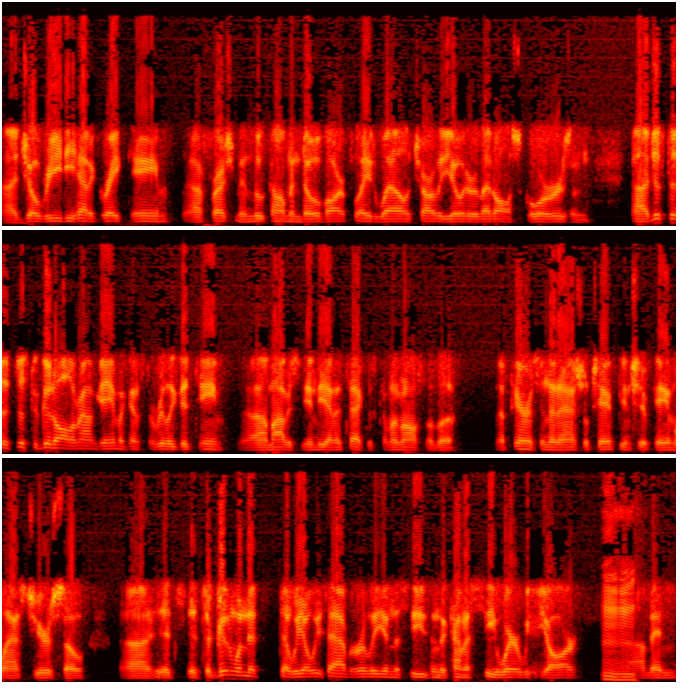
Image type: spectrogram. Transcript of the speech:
Uh, Joe Reedy had a great game. Uh, freshman Luke Almendovar played well. Charlie Yoder led all scorers, and uh, just a just a good all around game against a really good team. Um, obviously, Indiana Tech is coming off of a, an appearance in the national championship game last year, so uh, it's it's a good one that that we always have early in the season to kind of see where we are. Mm-hmm. Um, and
